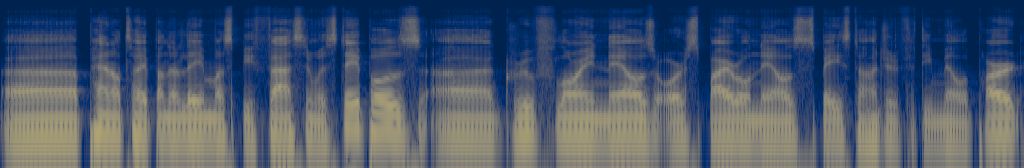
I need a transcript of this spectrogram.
Uh, panel type underlay must be fastened with staples, uh, groove flooring nails or spiral nails spaced 150 mil apart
